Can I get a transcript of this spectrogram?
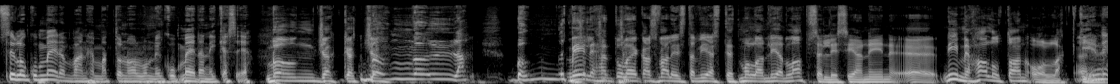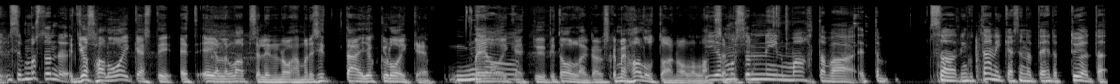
silloin, kun meidän vanhemmat on ollut niin kuin meidän ikäisiä. Bong, jakka, ja. Bongolla, bongo, Meillähän tulee myös välistä viestiä, että me ollaan liian lapsellisia, niin äh, niin me halutaan ollakin. Niin, se on, Et jos haluaa oikeasti, että ei ole lapsellinen ohjelma, niin sitten tämä ei ole kyllä oikea. Me ei ole oikeat tyypit ollenkaan, koska me halutaan olla ja lapsellisia. musta on niin mahtavaa, että saa niin kuin tämän ikäisenä tehdä työtä,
